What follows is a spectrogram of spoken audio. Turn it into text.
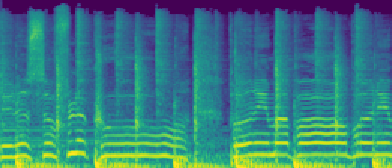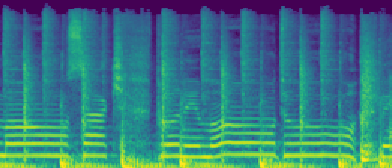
Le souffle court. Prenez ma part, prenez mon sac, prenez mon tour. Mais.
